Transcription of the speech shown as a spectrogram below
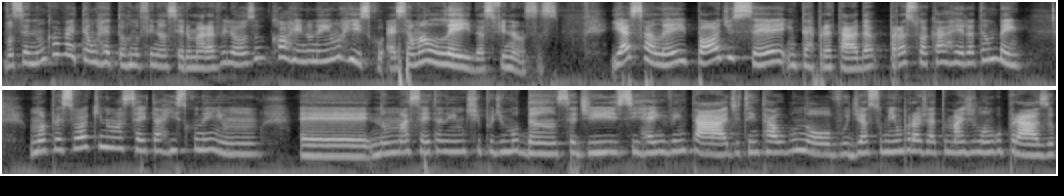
Você nunca vai ter um retorno financeiro maravilhoso correndo nenhum risco. Essa é uma lei das finanças. E essa lei pode ser interpretada para sua carreira também. Uma pessoa que não aceita risco nenhum, é, não aceita nenhum tipo de mudança, de se reinventar, de tentar algo novo, de assumir um projeto mais de longo prazo.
